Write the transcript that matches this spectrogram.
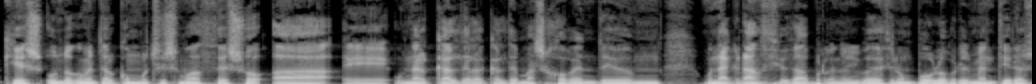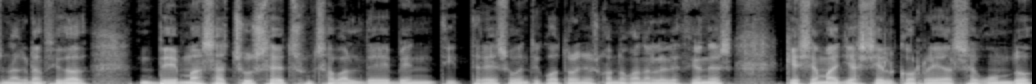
que es un documental con muchísimo acceso a eh, un alcalde, el alcalde más joven de una gran ciudad, porque no iba a decir un pueblo, pero es mentira, es una gran ciudad de Massachusetts, un chaval de 23 o 24 años cuando gana las elecciones, que se llama Yasiel Correa II,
